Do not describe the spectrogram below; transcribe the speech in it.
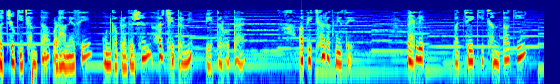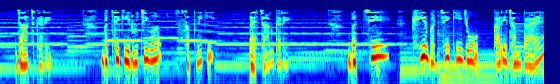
बच्चों की क्षमता बढ़ाने से उनका प्रदर्शन हर क्षेत्र में बेहतर होता है। अपेक्षा रखने से पहले बच्चे की क्षमता की जाँच करें। बच्चे की रुचि व सपने की पहचान करें। बच्चे, फिर बच्चे की जो कार्य क्षमता है,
